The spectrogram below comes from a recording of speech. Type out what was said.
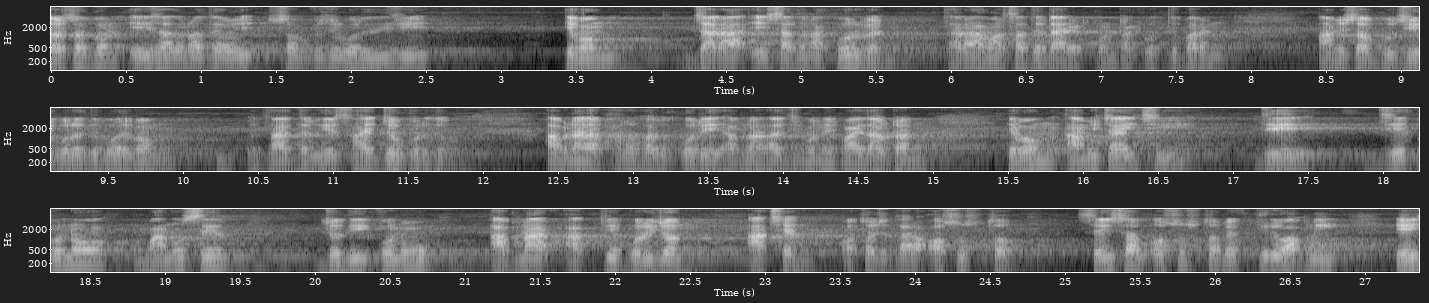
দর্শকগণ, এই সাধনাতে আমি সব কিছু বলে দিয়েছি এবং যারা এই সাধনা করবেন, তারা আমার সাথে ডাইরেক্ট কন্ট্যাক্ট করতে পারেন। আমি সব বুঝিয়ে বলে দেবো এবং তাদেরকে সাহায্যও করে দেবো। আপনারা ভালোভাবে করে আপনারা জীবনে ফায়দা উঠান। এবং আমি চাইছি যে যে কোনো মানুষের যদি কোনো আপনার আত্মীয় পরিজন আছেন, অথচ তারা অসুস্থ, সেই সব অসুস্থ ব্যক্তিরও আপনি এই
